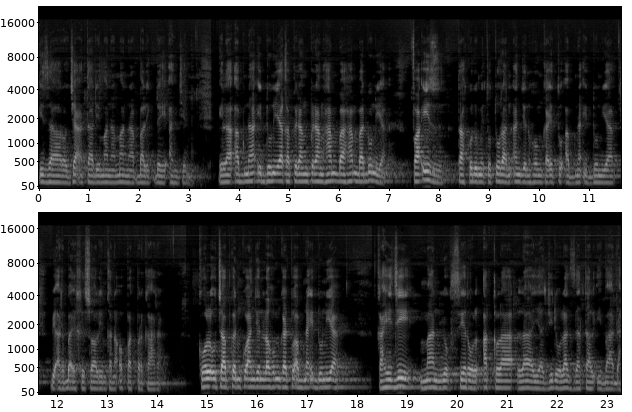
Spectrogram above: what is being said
iza raja'ta di mana-mana balik deui anjeun. ila abna dunia ka pirang-pirang hamba-hamba dunia. Faiz tah kudu mituturan anjeun hum ka itu abna dunia bi arba'i khisalin kana opat perkara. Kul ucapkeun ku anjeun lahum ka itu abna dunia. Kahiji man yuksirul akla la yajidu lazzatal ibadah.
